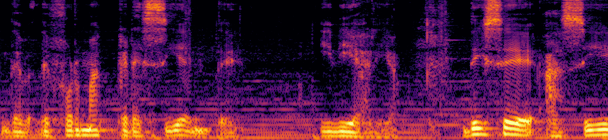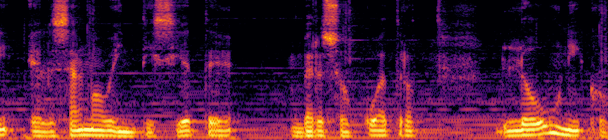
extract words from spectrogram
de, de forma creciente y diaria. Dice así el Salmo 27, verso 4, lo único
